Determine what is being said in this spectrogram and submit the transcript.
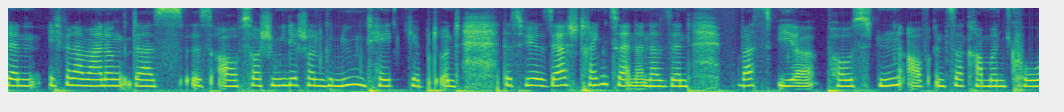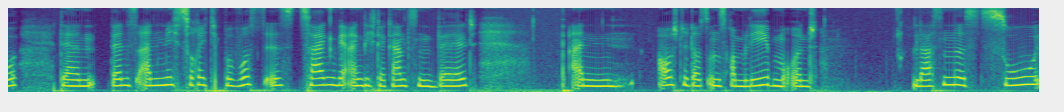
Denn ich bin der Meinung, dass es auf Social Media schon genügend Hate gibt und dass wir sehr streng zueinander sind, was wir posten auf Instagram und Co. Denn wenn es einem nicht so richtig bewusst ist, zeigen wir eigentlich der ganzen Welt einen Ausschnitt aus unserem Leben und lassen es zu,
